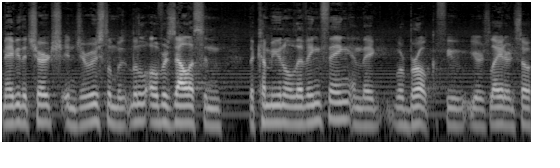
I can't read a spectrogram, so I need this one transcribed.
maybe the church in Jerusalem was a little overzealous in the communal living thing, and they were broke a few years later. And so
